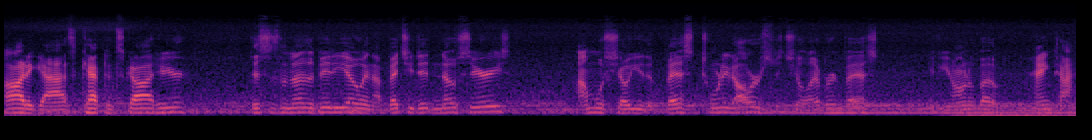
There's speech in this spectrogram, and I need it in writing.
Alrighty guys, Captain Scott here. This is another video and I bet you didn't know series. I'm going to show you the best $20 that you'll ever invest if you own a boat. Hang tight.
